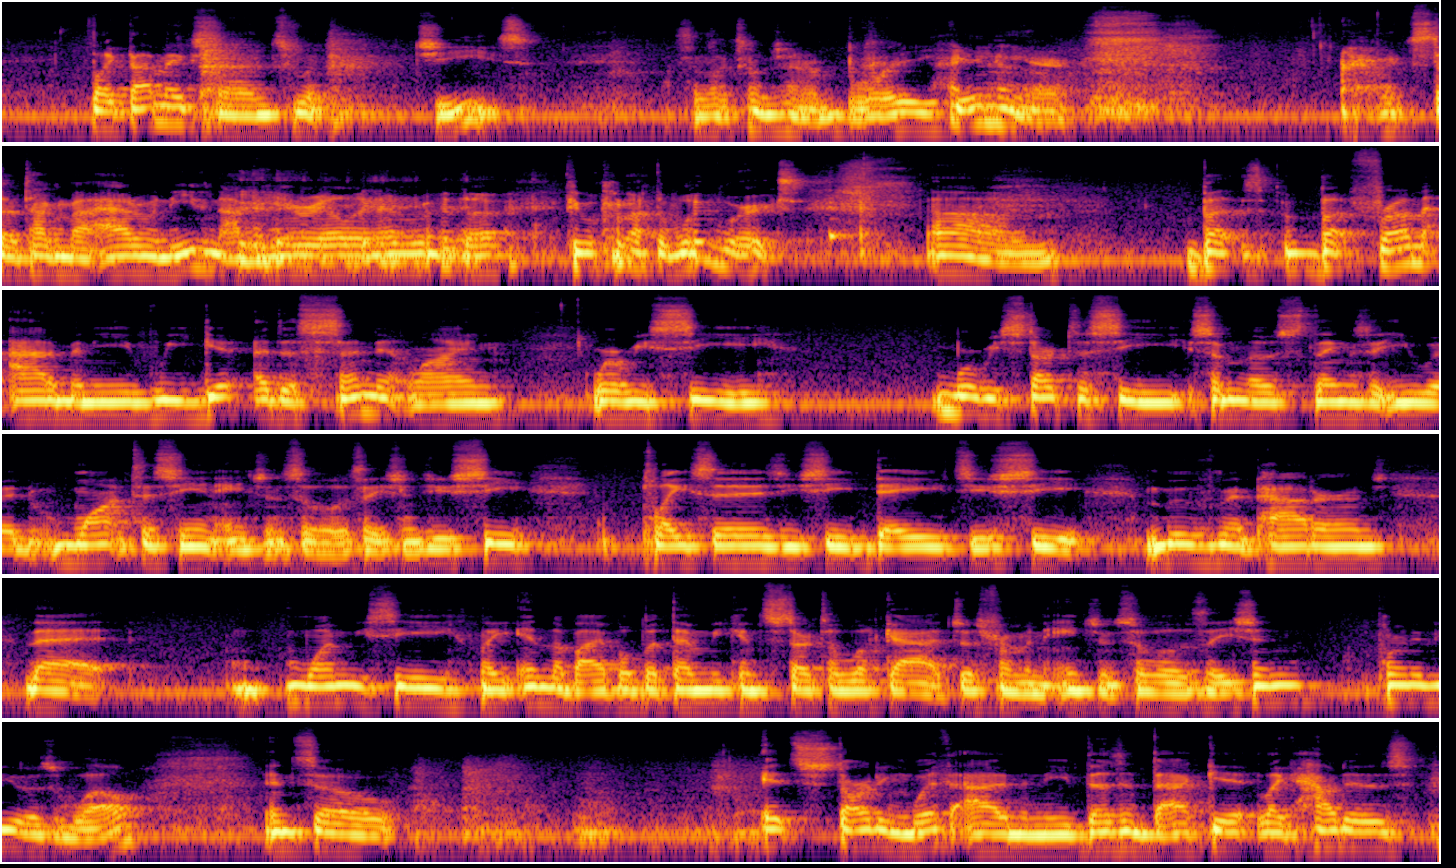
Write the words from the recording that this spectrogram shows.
like that makes sense. When, jeez, sounds like someone's trying to break in here. Start talking about Adam and Eve not being real, and everyone, the people come out the woodworks. Um, but but from Adam and Eve, we get a descendant line where we see where we start to see some of those things that you would want to see in ancient civilizations. You see places, you see dates, you see movement patterns that one we see like in the Bible, but then we can start to look at just from an ancient civilization point of view as well. And so it's starting with Adam and Eve. Doesn't that get like how does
